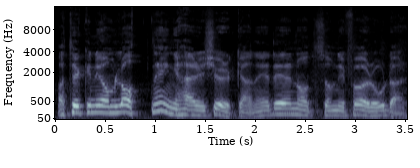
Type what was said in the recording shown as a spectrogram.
Vad tycker ni om lottning här i kyrkan? Är det något som ni förordar?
